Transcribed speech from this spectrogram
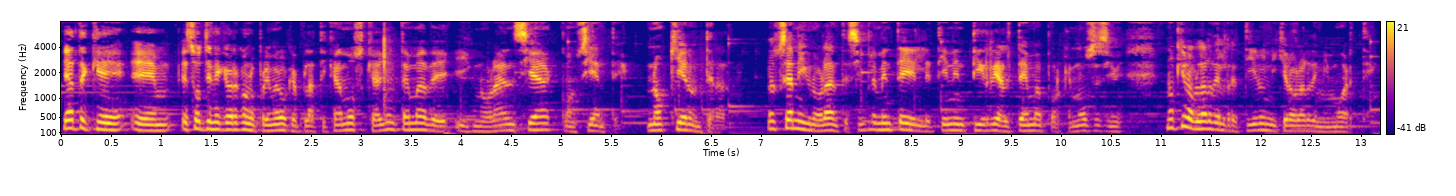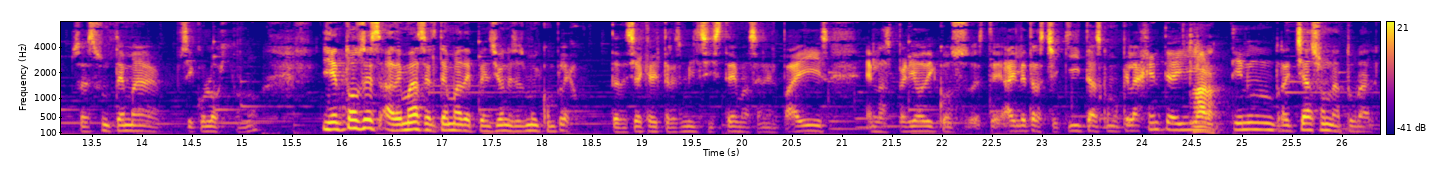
Fíjate que eh, eso tiene que ver con lo primero que platicamos, que hay un tema de ignorancia consciente. No quiero enterarme. No sean ignorantes, simplemente le tienen tirria al tema porque no sé si... No quiero hablar del retiro ni quiero hablar de mi muerte. O sea, es un tema psicológico, ¿no? Y entonces, además, el tema de pensiones es muy complejo. Te decía que hay 3.000 sistemas en el país, en los periódicos este, hay letras chiquitas, como que la gente ahí tiene un rechazo natural.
